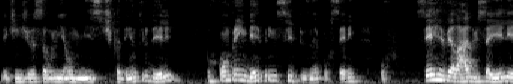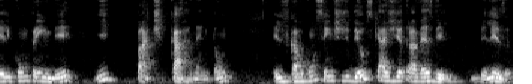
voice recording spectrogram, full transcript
Ele atingiu essa união mística dentro dele por compreender princípios, né? Por serem por ser revelado isso a ele, ele compreender e praticar, né? Então, ele ficava consciente de Deus que agia através dele. Beleza?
